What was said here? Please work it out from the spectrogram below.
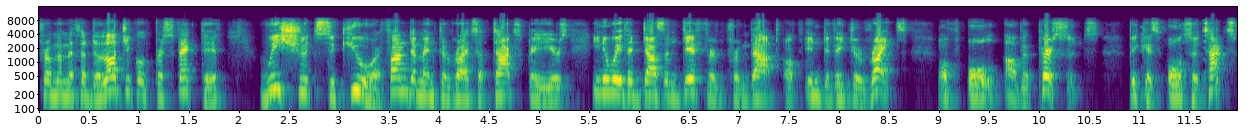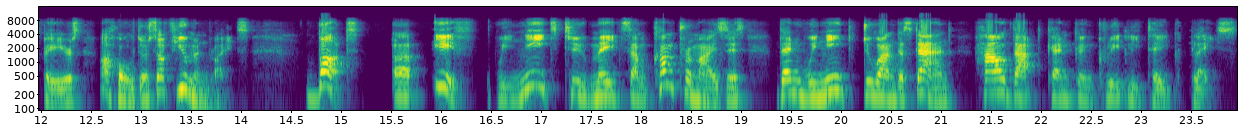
from a methodological perspective, we should secure fundamental rights of taxpayers in a way that doesn't differ from that of individual rights of all other persons, because also taxpayers are holders of human rights. But uh, if we need to make some compromises, then we need to understand how that can concretely take place.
